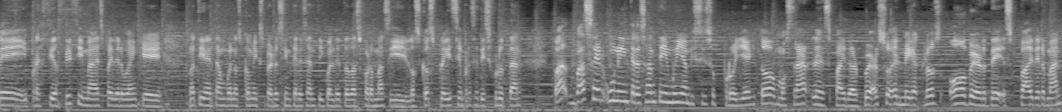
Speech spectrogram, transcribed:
y preciosísima Spider-Man que no tiene tan buenos cómics, pero es interesante igual de todas formas y los cosplays siempre se disfrutan. Va, va a ser un interesante y muy ambicioso proyecto mostrar el Spider-Verse, el mega crossover de Spider-Man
